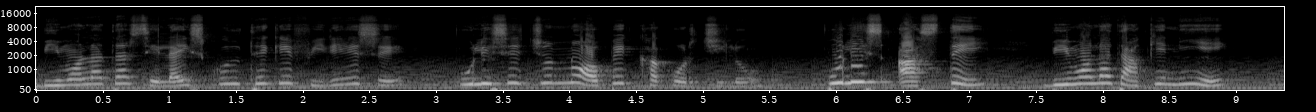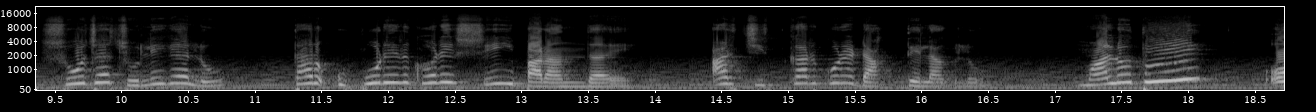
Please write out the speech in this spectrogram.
বিমলা তার সেলাই স্কুল থেকে ফিরে এসে পুলিশের জন্য অপেক্ষা করছিল। পুলিশ আসতেই বিমলা তাকে নিয়ে সোজা চলে গেল তার উপরের ঘরে সেই বারান্দায় আর চিৎকার করে ডাকতে লাগল, মালতী, ও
